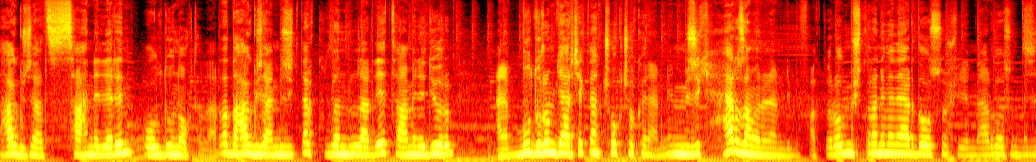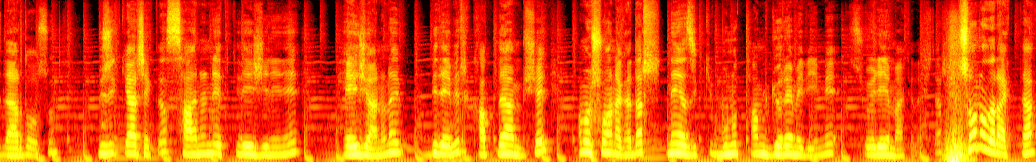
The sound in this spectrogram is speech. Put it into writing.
daha güzel sahnelerin olduğu noktalarda daha güzel müzikler kullanırlar diye tahmin ediyorum. Yani bu durum gerçekten çok çok önemli. Müzik her zaman önemli bir faktör olmuştur. Animelerde olsun, filmlerde olsun, dizilerde olsun. Müzik gerçekten sahnenin etkileyiciliğini, heyecanını birebir katlayan bir şey. Ama şu ana kadar ne yazık ki bunu tam göremediğimi söyleyeyim arkadaşlar. Son olarak da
